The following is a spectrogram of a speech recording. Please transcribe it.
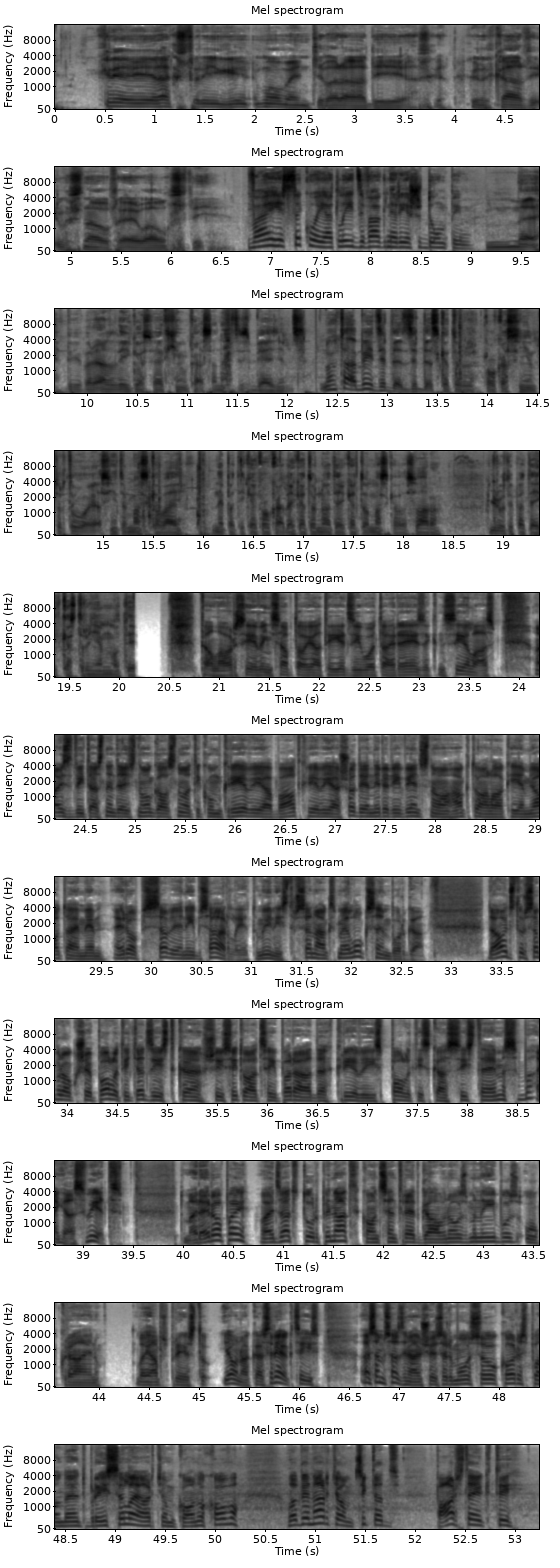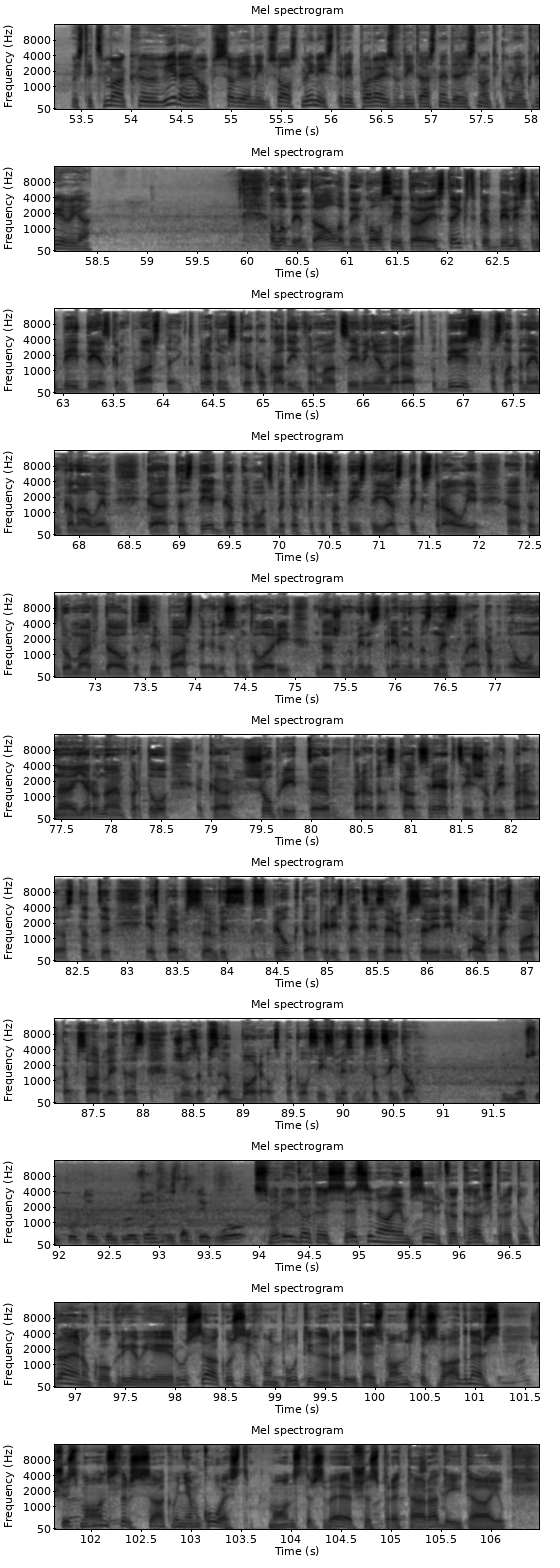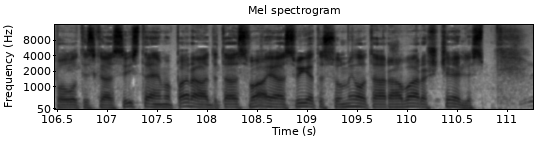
Krievijai raksturīgi momenti parādījās, ka, kad kārtības nav tajā valstī. Vai jūs sekojāt līdzi Vāģneriešu dumpim? Nē, bija par Līgo svētkiem, kā sanācis aizņemts. Nu, tā bija dzirdēts, dzirdēts, ka tur kaut kas viņiem tur tuvojās. Viņi tur Maskavai nepatika kaut kādai, ka tur notiek ar to Maskavas varu. Grūti pateikt, kas tur viņiem notiek. Tā Lauras ieviņas aptaujātie iedzīvotāji Rēzeknes ielās. Aizdītās nedēļas nogals notikumi Krievijā, Baltkrievijā šodien ir arī viens no aktuālākajiem jautājumiem Eiropas Savienības ārlietu ministru sanāksmē Luksemburgā. Daudz tur sabraukušie politiķi atzīst, ka šī situācija parāda Krievijas politiskās sistēmas vājās vietas. Tomēr Eiropai vajadzētu turpināt koncentrēt galveno uzmanību uz Ukrainu. Lai apspriestu jaunākās reakcijas, esam sazinājušies ar mūsu korespondentu Briselē, Arčumu Konohovu. Labdien, Arčum! Cik tad pārsteigti visticamāk ir Eiropas Savienības valstu ministri par aizvadītās nedēļas notikumiem Krievijā? Labdien, tālu, labdien, klausītāji. Es teiktu, ka ministri bija diezgan pārsteigti. Protams, ka kaut kāda informācija viņam varētu būt bijusi pa slepenajiem kanāliem, ka tas tiek gatavots, bet tas, ka tas attīstījās tik strauji, tas, domāju, daudzus ir pārsteidzus, un to arī daži no ministriem nemaz neslēpa. Un, ja runājam par to, ka šobrīd parādās kādas reakcijas, šobrīd parādās, tad iespējams visspilgtāk ir izteicies Eiropas Savienības augstais pārstāvis ārlietās Žuzaps Borels. Paklausīsimies viņa sacīto. Svarīgākais secinājums ir, ka karš pret Ukrainu, ko Krievija ir uzsākusi, un Putina radītais monstrs Wagners, šis monstrs sāk viņam kost. Monstrs vēršas pret tā radītāju. Politiskā sistēma parāda tās vājās vietas un militārā vara šķeļas.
